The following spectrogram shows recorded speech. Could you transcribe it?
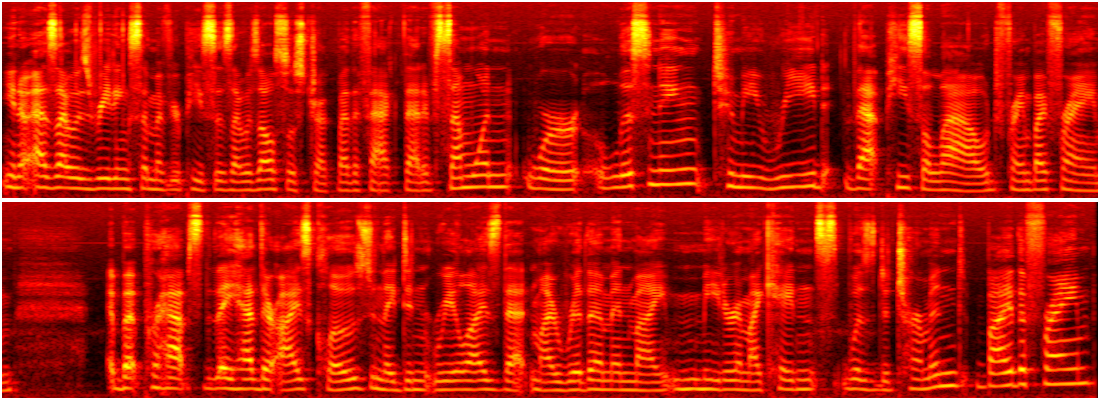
You know, as I was reading some of your pieces, I was also struck by the fact that if someone were listening to me read that piece aloud, frame by frame, but perhaps they had their eyes closed and they didn't realize that my rhythm and my meter and my cadence was determined by the frame,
